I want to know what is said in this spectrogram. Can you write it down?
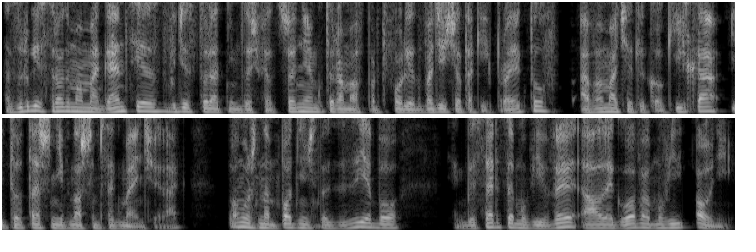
A z drugiej strony mamy agencję z 20-letnim doświadczeniem, która ma w portfolio 20 takich projektów, a Wy macie tylko kilka i to też nie w naszym segmencie. Tak? Pomóż nam podjąć decyzję, bo Jakby serce mówi wy, ale głowa mówi oni.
